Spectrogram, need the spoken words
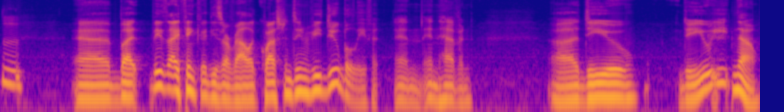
Hmm. Uh, but these, I think, these are valid questions. Even if you do believe it in in heaven, uh, do you do you eat? No.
